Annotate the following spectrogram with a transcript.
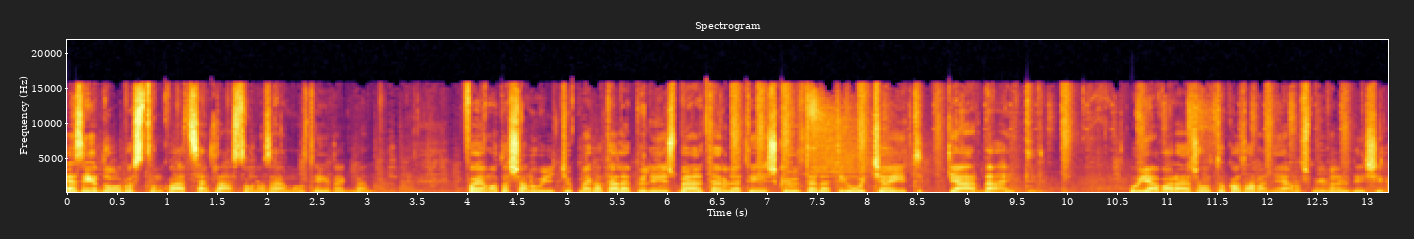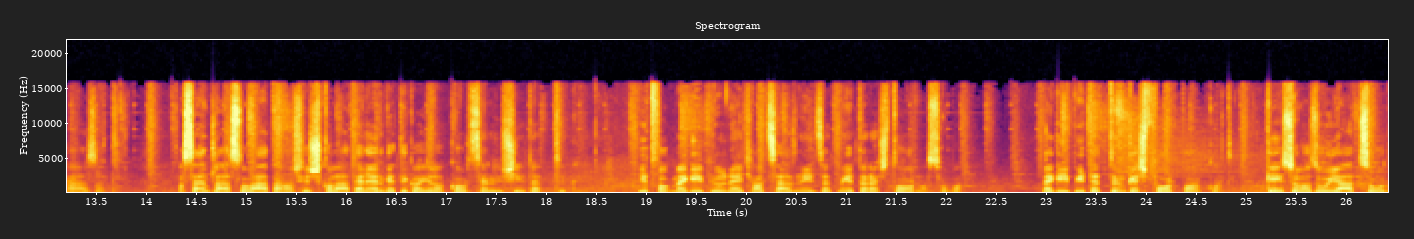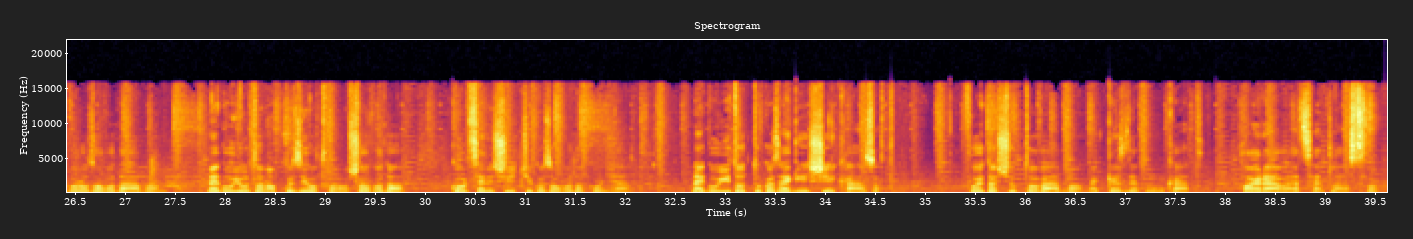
Ezért dolgoztunk Szent Lászlón az elmúlt években. Folyamatosan újítjuk meg a település belterületi és külterületi útjait, járdáit. Újjá varázsoltuk az Arany János Művelődési Házat. A Szent László általános iskolát energetikailag korszerűsítettük. Itt fog megépülni egy 600 négyzetméteres tornaszoba. Megépítettünk egy sportparkot. Készül az új játszódvar az óvodában. Megújult a napközi otthonos óvoda, korszerűsítjük az óvodakonyhát. Megújítottuk az egészségházat. Folytassuk tovább a megkezdett munkát. Hajrá Szent László!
